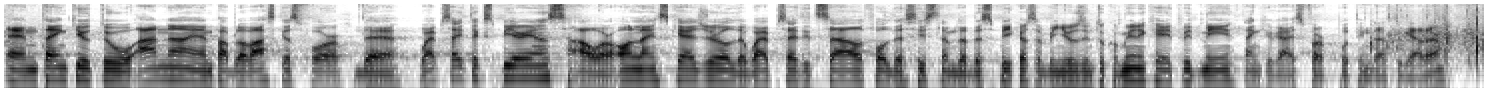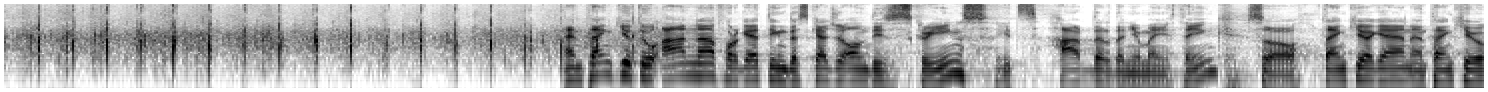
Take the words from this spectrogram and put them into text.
And thank you to Anna and Pablo Vazquez for the website experience, our online schedule, the website itself, all the system that the speakers have been using to communicate with me. Thank you guys for putting that together. And thank you to Anna for getting the schedule on these screens. It's harder than you may think. So thank you again, and thank you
